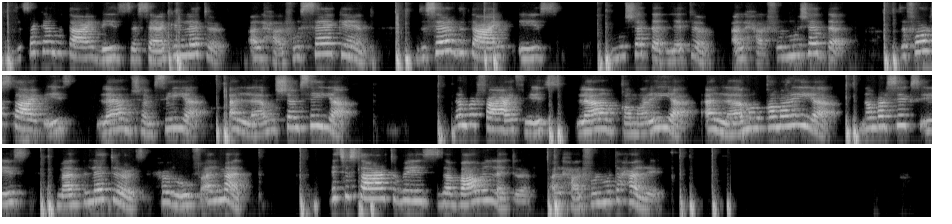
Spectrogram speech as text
The second type is the second letter, الحرف الساكن. The third type is مشدد letter, الحرف المشدد. The fourth type is لام شمسية اللام الشمسية Number five is لام قمرية اللام القمرية Number six is mad letters حروف المد Let's start with the vowel letter الحرف المتحرك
